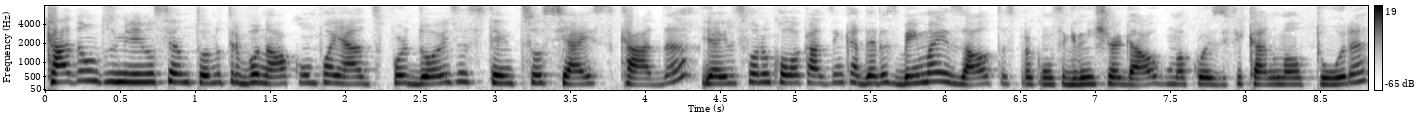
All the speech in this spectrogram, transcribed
cada um dos meninos sentou no tribunal acompanhados por dois assistentes sociais cada, e aí eles foram colocados em cadeiras bem mais altas para conseguir enxergar alguma coisa e ficar numa altura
